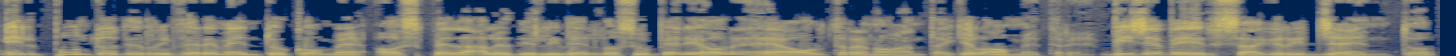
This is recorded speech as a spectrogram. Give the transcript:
il punto di riferimento come ospedale di livello superiore è a oltre 90 km. Viceversa, Agrigento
